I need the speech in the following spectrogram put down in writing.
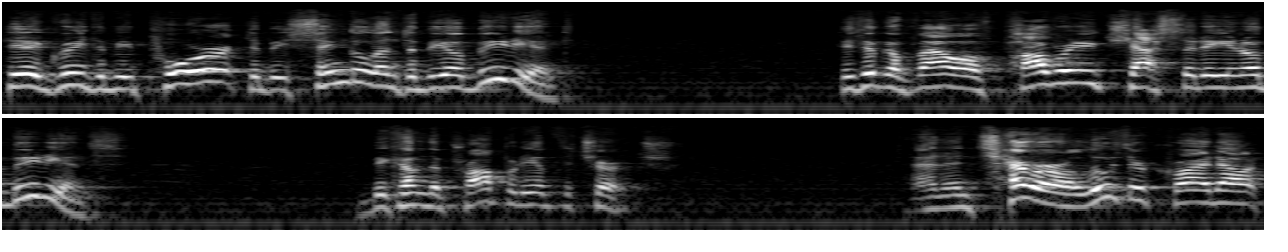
He agreed to be poor, to be single, and to be obedient. He took a vow of poverty, chastity, and obedience. Become the property of the church. And in terror, Luther cried out,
